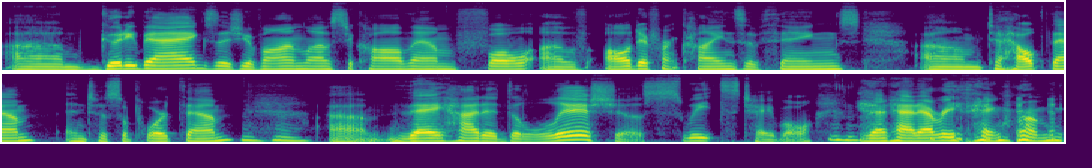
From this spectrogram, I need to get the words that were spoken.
um, goodie bags, as Yvonne loves to call them, full of all different kinds of things um, to help them and to support them. Um, they had a delicious sweets table that had everything from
